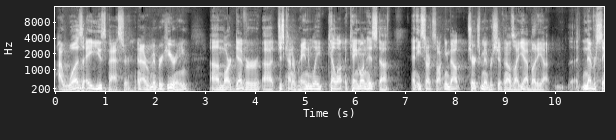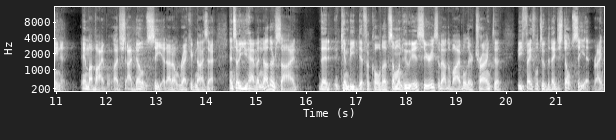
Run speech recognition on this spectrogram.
I was a youth pastor, and I remember hearing uh, Mark Dever uh, just kind of randomly came on his stuff, and he starts talking about church membership, and I was like, "Yeah, buddy, I've never seen it in my Bible. I just I don't see it. I don't recognize that." And so you have another side that can be difficult of someone who is serious about the Bible. They're trying to be faithful to it, but they just don't see it, right?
